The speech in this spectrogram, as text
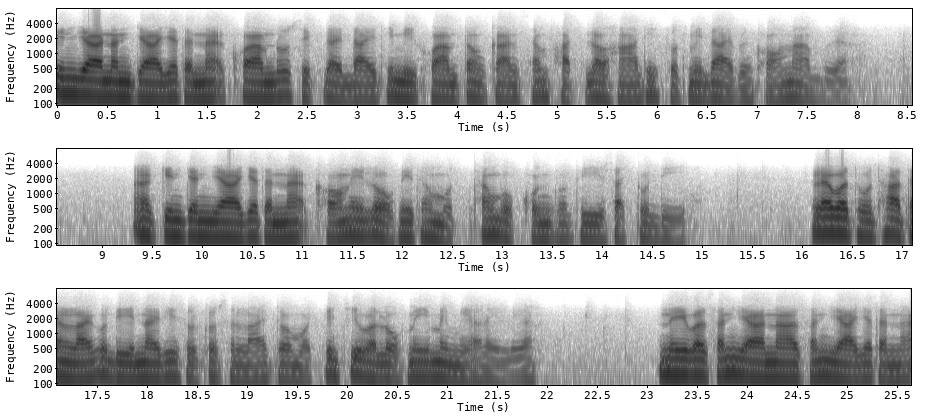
วิญญาณัญญายตนะความรู้สึกใด ๆ ที่มีความต้องการสัมผัสเราหาที่สุดไม่ได้เป็นของน่าเบื่อ อากินจัญญายตนะของในโลกนี้ทั้งหมด ทั้งบุคคลก็ดีสัตว์ก็ดี และวัตถุธาตุทั้งหลายก็ดีในที่สุดก็สลายตัวหมดขึ้นชื่อว่าโลกนี้ไม่มีอะไรเหลือ ในวสัญญานาสัญญายตนะ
